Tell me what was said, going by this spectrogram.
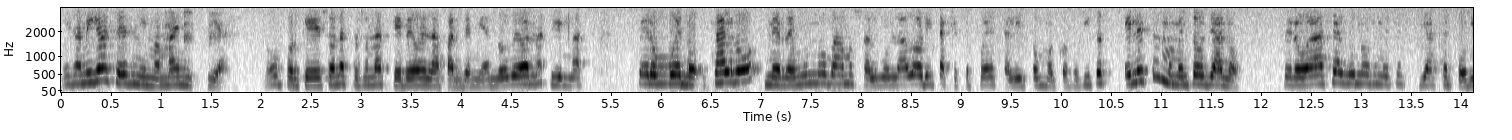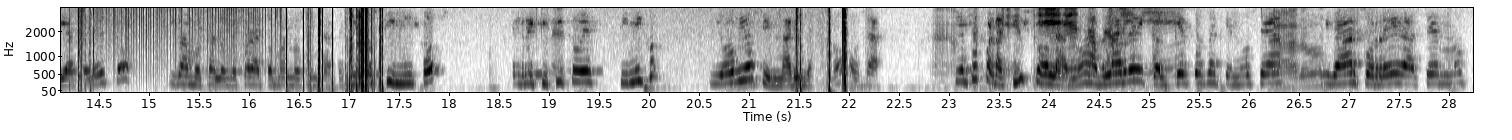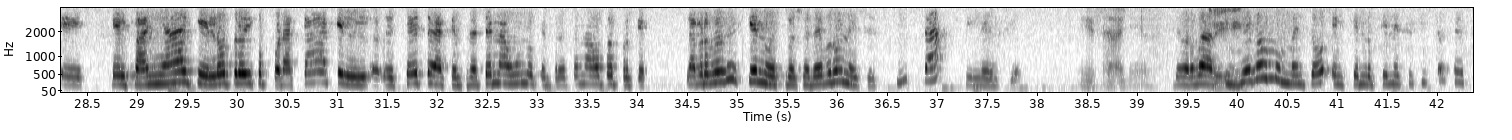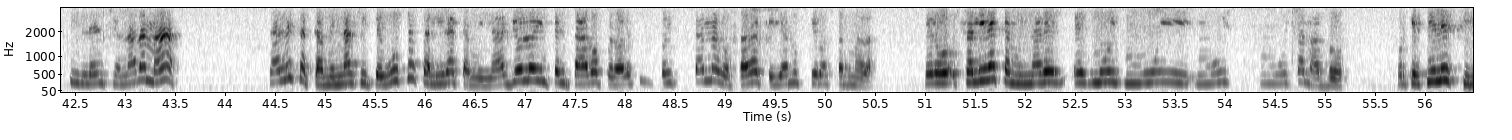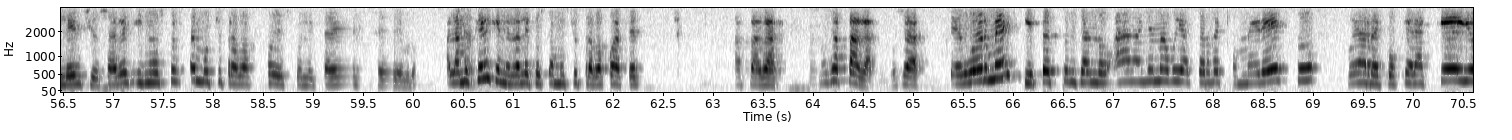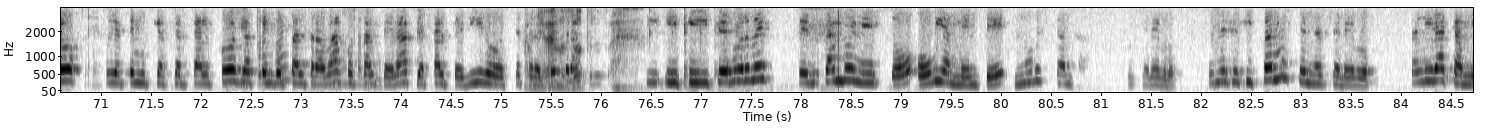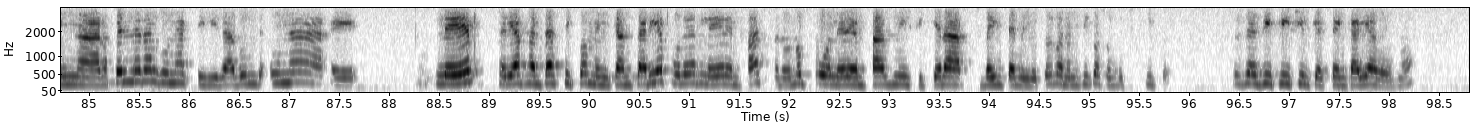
Mis amigas es mi mamá y mis tías, ¿no? Porque son las personas que veo en la pandemia, no veo a nadie más. Pero bueno, salgo, me reúno, vamos a algún lado ahorita que se puede salir como cosecitos. En estos momentos ya no, pero hace algunos meses ya se podía hacer esto. Íbamos a lo mejor a tomarnos un cafecito sin hijos. El requisito es sin hijos y obvio sin marido, ¿no? O sea, tiempo para ti sola, ¿no? Hablar de cualquier cosa que no sea Claro. cuidar, correr, hacer, ¿no? Que, que el pañal, que el otro hijo por acá, que el etcétera, que entretenga a uno, que entretenga a otro, porque la verdad es que nuestro cerebro necesita silencio, Exacto. de verdad. Sí. Y llega un momento en que lo que necesitas es silencio, nada más. Sales a caminar, si te gusta salir a caminar, yo lo he intentado, pero a veces estoy tan agotada que ya no quiero hacer nada. Pero salir a caminar es, es muy, muy, muy, muy sanador, porque tienes silencio, ¿sabes? Y nos cuesta mucho trabajo desconectar el cerebro. A la mujer en general es. le cuesta mucho trabajo hacer apagar. No se apaga. O sea, te duermes y estás pensando, ah, mañana voy a hacer de comer esto, voy a recoger aquello, Eso. ya tengo que hacer tal cosa, tengo tal trabajo, a tal terapia, tal pedido, etcétera, a etcétera. nosotros. Y, y, y te duermes pensando en esto, obviamente no descansa tu cerebro. Entonces necesitamos tener cerebro, salir a caminar, tener alguna actividad, un- una eh, leer sería fantástico, me encantaría poder leer en paz, pero no puedo leer en paz ni siquiera 20 minutos, bueno, mis hijos son muy chiquitos, entonces es difícil que estén callados, ¿no?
